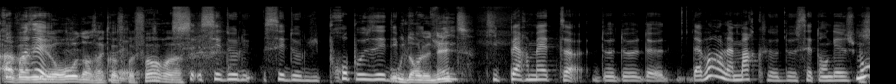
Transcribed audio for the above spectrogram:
à, 20 000 euros dans un coffre-fort... c'est de, de, lui proposer des ou dans le net. Qui permettent d'avoir de, de, la marque de cet engagement.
